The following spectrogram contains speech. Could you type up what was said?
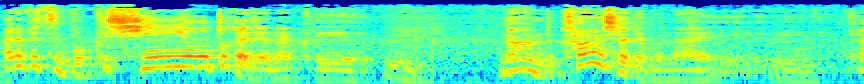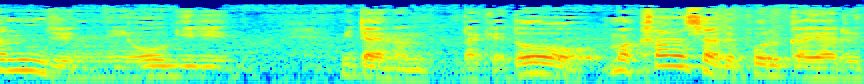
あれ別に僕信用とかじゃなく、なんで感謝でもない、単純に大喜利みたいなんだけど、まあ、感謝でポルカやる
